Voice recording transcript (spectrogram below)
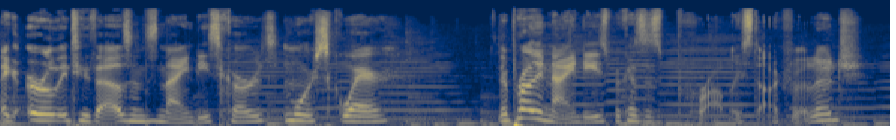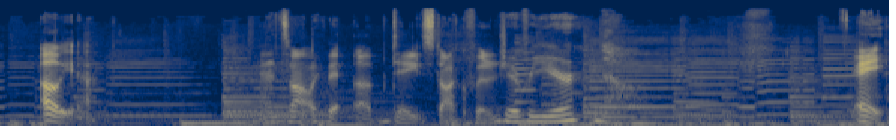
Like early 2000s 90s cars. More square. They're probably 90s because it's probably stock footage. Oh yeah. It's not like they update stock footage every year. No. Hey,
